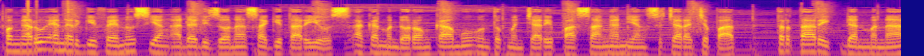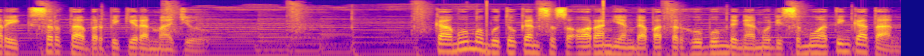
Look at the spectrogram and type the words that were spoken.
Pengaruh energi Venus yang ada di zona Sagittarius akan mendorong kamu untuk mencari pasangan yang secara cepat, tertarik dan menarik serta berpikiran maju. Kamu membutuhkan seseorang yang dapat terhubung denganmu di semua tingkatan,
